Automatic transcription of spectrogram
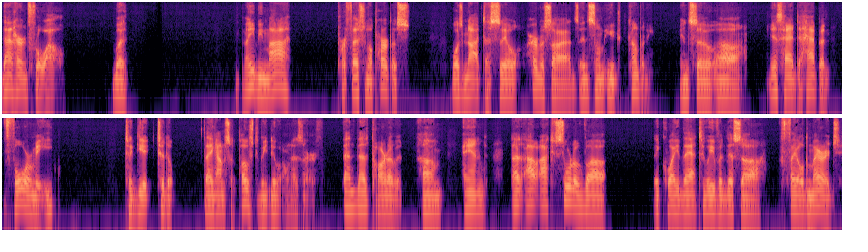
that hurt for a while. But maybe my professional purpose was not to sell herbicides in some huge company. And so uh, this had to happen for me to get to the thing I'm supposed to be doing on this earth. That that's part of it. Um, and I, I, I sort of uh, equate that to even this uh, failed marriage.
